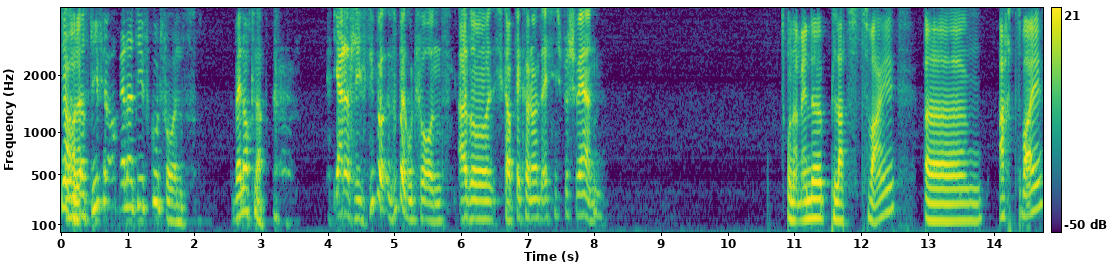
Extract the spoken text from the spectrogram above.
ja und das lief ja auch relativ gut für uns. Wenn auch knapp. Ja, das lief super, super gut für uns. Also ich glaube, wir können uns echt nicht beschweren. Und am Ende Platz 2, ähm, 8-2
